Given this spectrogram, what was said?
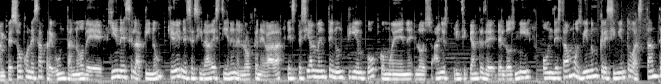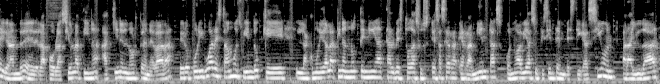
empezó con esa pregunta, ¿no? De quién es el latino, qué necesidades tiene en el norte de Nevada, especialmente en un tiempo como en los años principiantes del 2000, donde estábamos viendo un crecimiento bastante grande de, la población latina aquí en el norte de Nevada, pero por igual estábamos viendo que la comunidad latina no tenía tal vez todas sus, esas herramientas o no había suficiente investigación para ayudar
